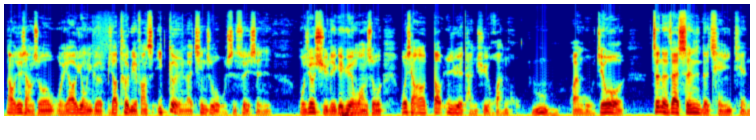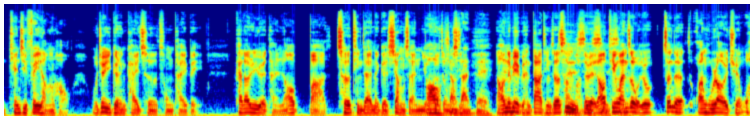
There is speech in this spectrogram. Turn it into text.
那我就想说，我要用一个比较特别的方式，一个人来庆祝我五十岁生日。我就许了一个愿望，说我想要到日月潭去环湖，嗯，环湖。结果真的在生日的前一天，天气非常好，我就一个人开车从台北开到日月潭，然后把车停在那个象山游客中心，哦、对，然后那边有个很大的停车场嘛，对不对？然后停完之后，我就真的环湖绕一圈，哇，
